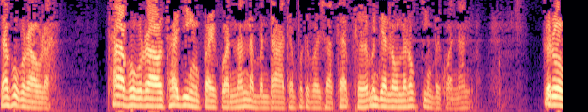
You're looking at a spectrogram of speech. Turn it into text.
แล้วพวกเราล่ะ ถ้าพวกเราถ้ายิ่งไปกว่านั้นนบรรดาท่านพุทธบริษัทถ้าเผลอมันจะลงนรกจริงไปกว่านั้น ก็รวม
